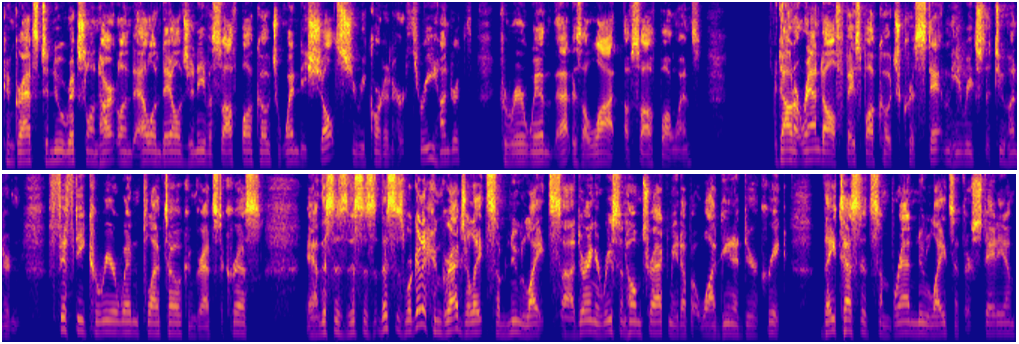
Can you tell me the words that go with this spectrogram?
Congrats to New Richland Hartland Ellendale Geneva softball coach Wendy Schultz. She recorded her 300th career win. That is a lot of softball wins. Down at Randolph, baseball coach Chris Stanton, he reached the 250 career win plateau. Congrats to Chris. And this is this is this is we're going to congratulate some new lights uh, during a recent home track meet up at Wadena Deer Creek. They tested some brand new lights at their stadium.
